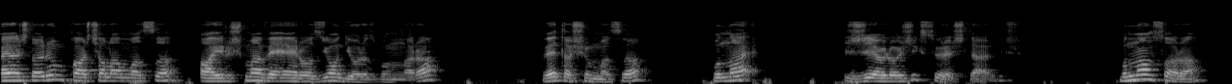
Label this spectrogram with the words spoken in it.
kayaçların parçalanması, ayrışma ve erozyon diyoruz bunlara ve taşınması. Bunlar jeolojik süreçlerdir. Bundan sonra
